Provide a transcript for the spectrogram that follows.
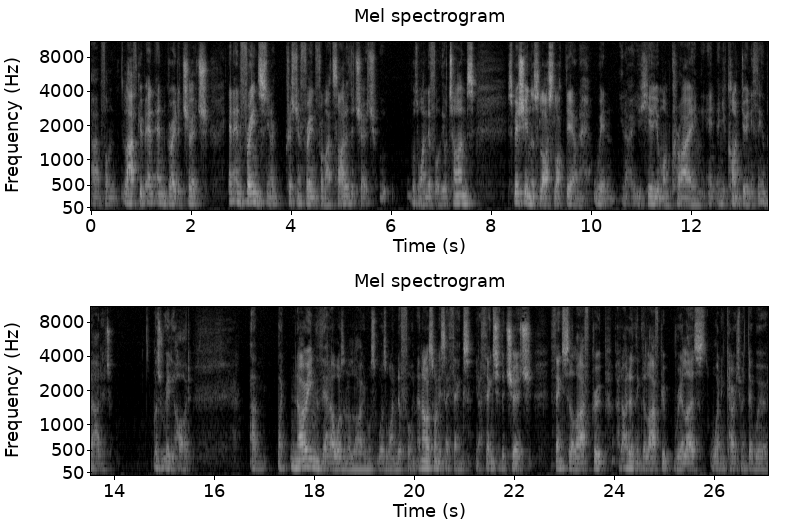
uh, from Life Group and, and Greater Church, and, and friends, you know, Christian friends from outside of the church was wonderful. There were times, especially in this last lockdown, when, you know, you hear your mom crying and, and you can't do anything about it. It was really hard. Um, but knowing that I wasn't alone was, was wonderful. And I just want to say thanks. You know, thanks to the church thanks to the life group, I don't think the life group realized what encouragement they were.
